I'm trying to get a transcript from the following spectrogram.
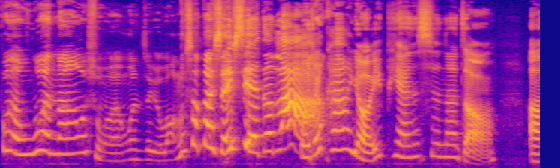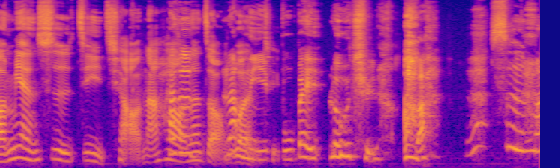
不能问呢？为什么问这个？网络上带谁写的啦？我就看到有一篇是那种呃面试技巧，然后那种让你不被录取的，吧？是吗？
